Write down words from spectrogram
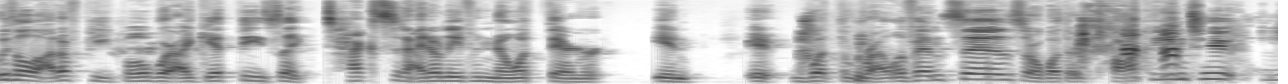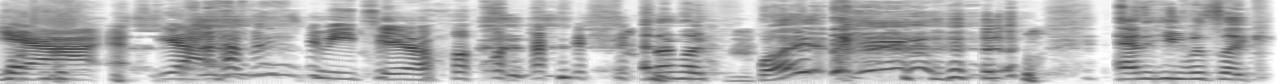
with a lot of people where I get these like texts and I don't even know what they're in it, what the relevance is or what they're talking to. yeah, yeah, it happens to me too. and I'm like, what? and he was like,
